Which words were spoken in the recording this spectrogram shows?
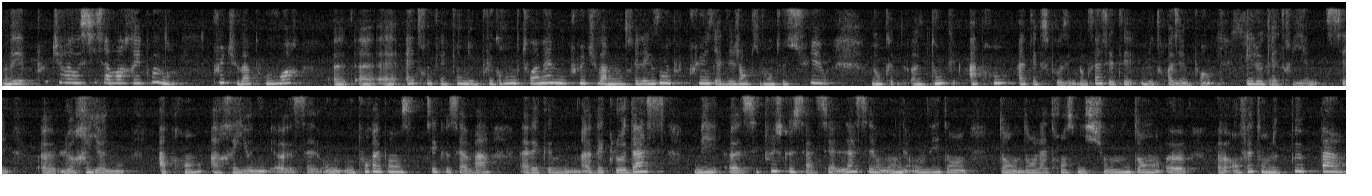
mais plus tu vas aussi savoir répondre plus tu vas pouvoir euh, euh, être quelqu'un de plus grand que toi-même, plus tu vas montrer l'exemple, plus il y a des gens qui vont te suivre. Donc, euh, donc apprends à t'exposer. Donc ça, c'était le troisième point. Et le quatrième, c'est le rayonnement. Apprends à rayonner. on, pourrait penser que ça va avec, avec l'audace, mais c'est plus que ça. Là, on, est dans, dans, la transmission. En fait, on ne peut pas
